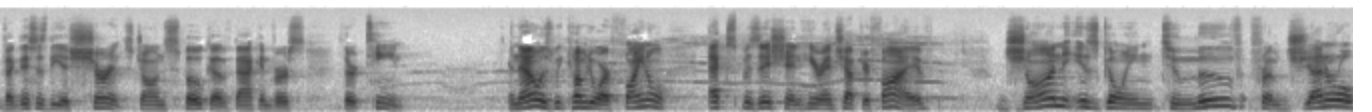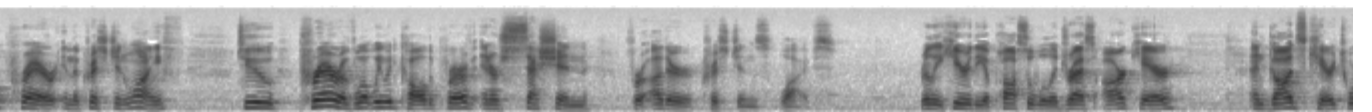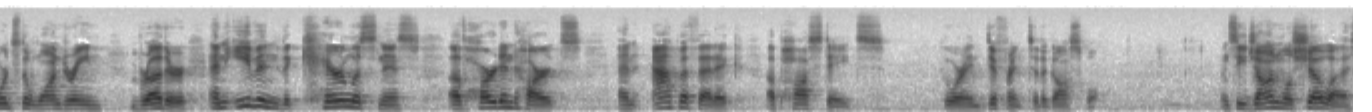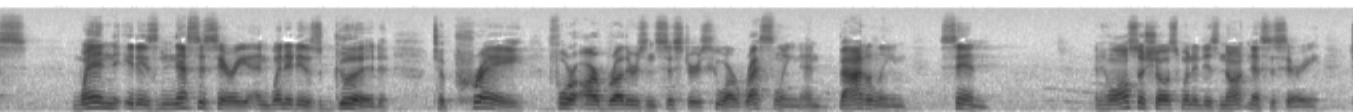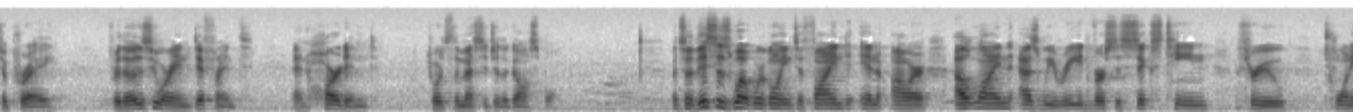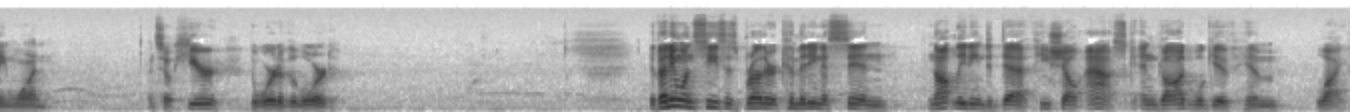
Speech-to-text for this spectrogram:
In fact, this is the assurance John spoke of back in verse 13. And now, as we come to our final exposition here in chapter 5, John is going to move from general prayer in the Christian life to prayer of what we would call the prayer of intercession for other Christians' lives. Really, here the apostle will address our care and God's care towards the wandering brother, and even the carelessness of hardened hearts and apathetic apostates who are indifferent to the gospel. And see, John will show us when it is necessary and when it is good to pray for our brothers and sisters who are wrestling and battling sin. And he'll also show us when it is not necessary to pray for those who are indifferent and hardened towards the message of the gospel. And so, this is what we're going to find in our outline as we read verses 16 through 21. And so hear the word of the Lord. If anyone sees his brother committing a sin not leading to death, he shall ask, and God will give him life.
